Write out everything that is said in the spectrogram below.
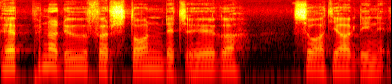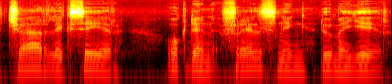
Öppna du förståndets öga så att jag din kärlek ser och den frälsning du mig ger.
